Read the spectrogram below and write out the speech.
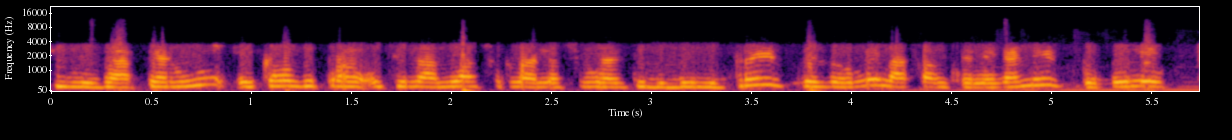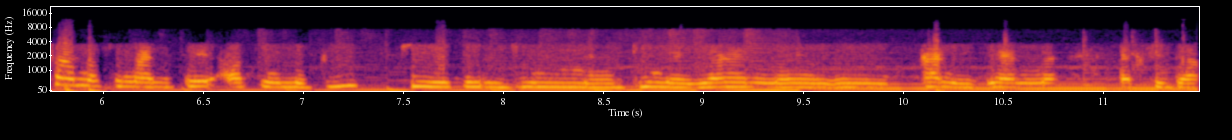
qui nous a permis, et quand je prends aussi la loi sur la nationalité de 2013, désormais la femme sénégalaise peut donner sa nationalité à son époux qui est d'origine guinéenne, euh, canadienne, etc.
